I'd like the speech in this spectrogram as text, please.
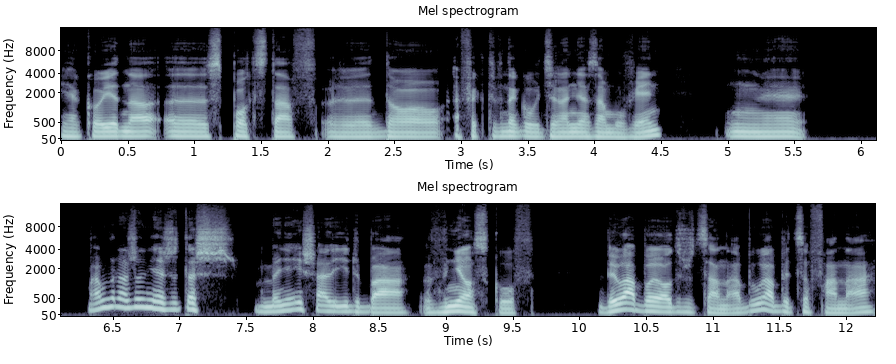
jako jedna e, z podstaw e, do efektywnego udzielania zamówień. E, mam wrażenie, że też mniejsza liczba wniosków byłaby odrzucana, byłaby cofana,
